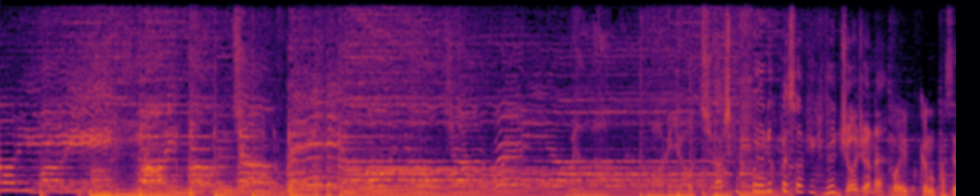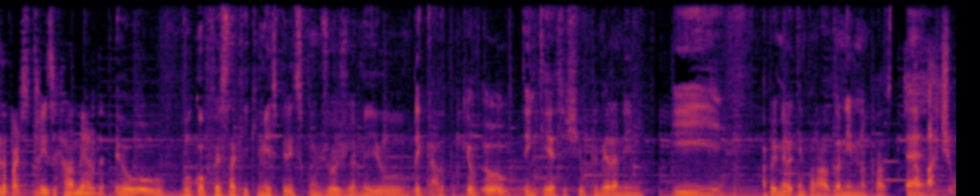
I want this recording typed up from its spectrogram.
Eu acho foi a única pessoa aqui que viu Jojo, né? Foi porque eu não passei da parte 3 daquela merda. Eu vou confessar aqui que minha experiência com o Jojo é meio complicada, porque eu, eu tentei assistir o primeiro anime. E. A primeira temporada do anime, no caso. A É. parte 1.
